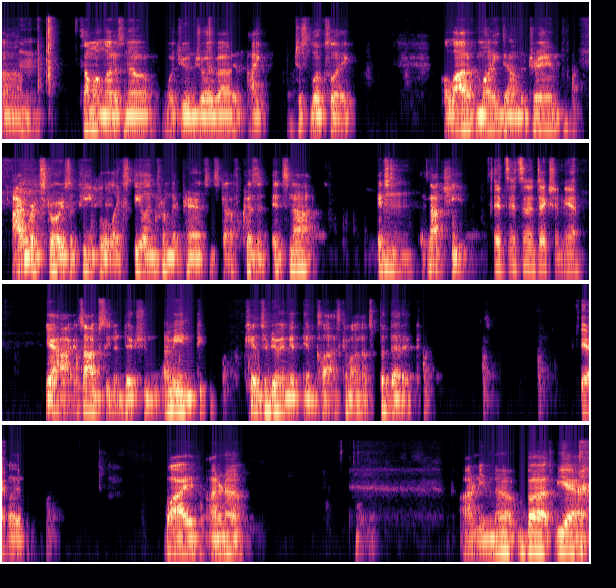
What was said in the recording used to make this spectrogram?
Um, Mm. Someone let us know what you enjoy about it. I just looks like a lot of money down the drain. I heard stories of people like stealing from their parents and stuff because it, it's not, it's, Mm. it's not cheap. It's it's an addiction, yeah. Yeah, it's obviously an addiction. I mean, p- kids are doing it in class. Come on, that's pathetic. Yeah. Like, why? I don't know. I don't even know. But yeah,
